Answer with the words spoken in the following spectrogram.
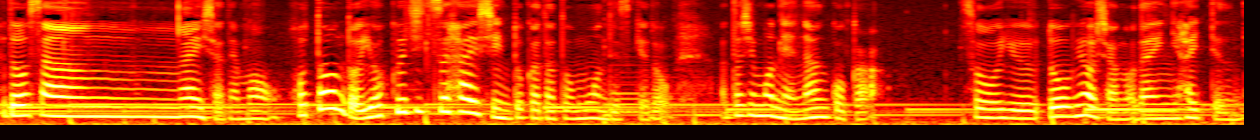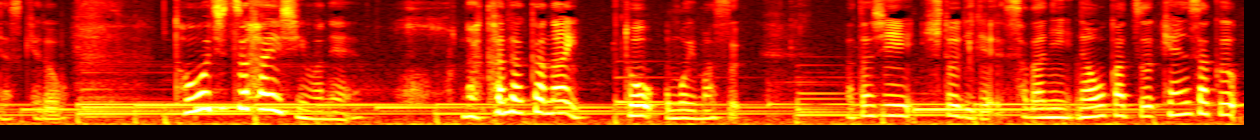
不動産会社でもほとんど翌日配信とかだと思うんですけど私もね何個かそういう同業者の LINE に入ってるんですけど当日配信はねなかなかないと思います。私一人でさらになおかつ検索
